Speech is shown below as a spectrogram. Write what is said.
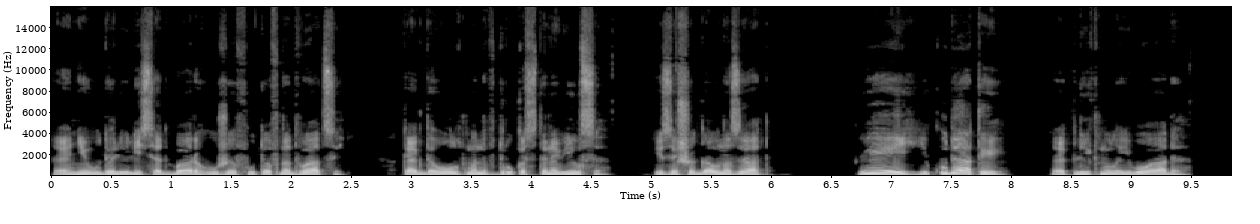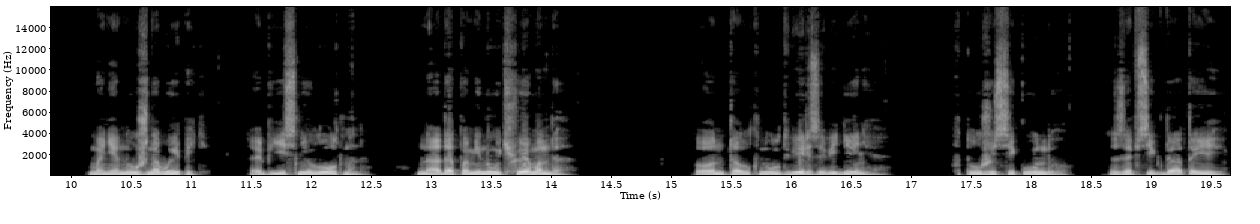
Они удалились от бара уже футов на двадцать, когда Олтман вдруг остановился и зашагал назад. «Эй, и куда ты?» — окликнула его Ада. «Мне нужно выпить», — объяснил Олтман. «Надо помянуть Хэммонда». Он толкнул дверь заведения. В ту же секунду завсегдатаи,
